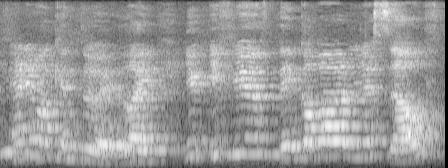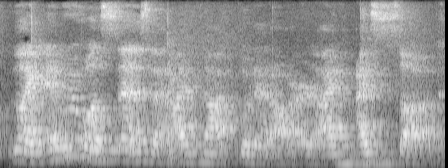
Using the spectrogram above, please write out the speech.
Anyone can do it. Like you, if you think about it yourself, like everyone says that I'm not good at art. I, I suck.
